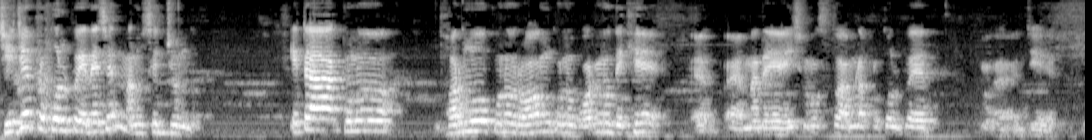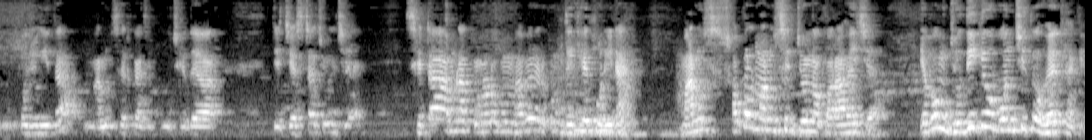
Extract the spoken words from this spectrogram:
যে যে প্রকল্প এনেছেন মানুষের জন্য এটা কোনো ধর্ম, কোনো রং, কোনো বর্ণ দেখে মানে এই সমস্ত আমরা প্রকল্পের যে উপযোগিতা মানুষের কাছে পৌঁছে দেওয়ার যে চেষ্টা চলছে, সেটা আমরা কোনো রকমভাবে এরকম দেখে করি না। মানুষ, সকল মানুষের জন্য করা হয়েছে এবং যদি কেউ বঞ্চিত হয়ে থাকে,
